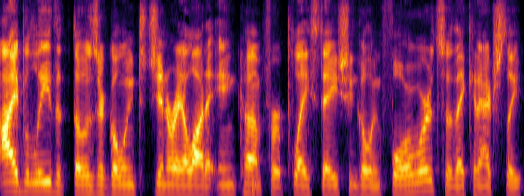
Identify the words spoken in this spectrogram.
I believe that those are going to generate a lot of income for PlayStation going forward, so they can actually,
